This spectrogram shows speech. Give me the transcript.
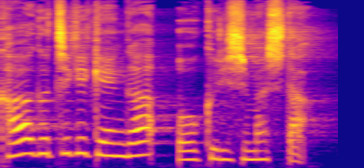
川口技研がお送りしました。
